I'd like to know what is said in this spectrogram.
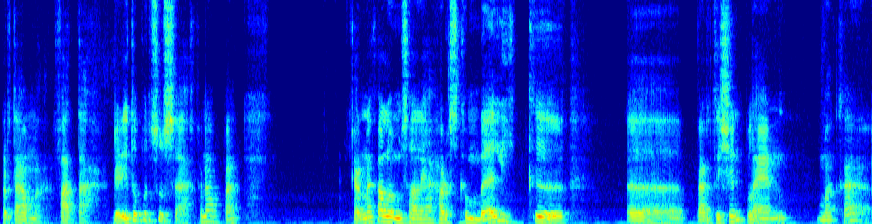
pertama, Fatah. Dan itu pun susah. Kenapa? Karena kalau misalnya harus kembali ke eh, partition plan, maka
